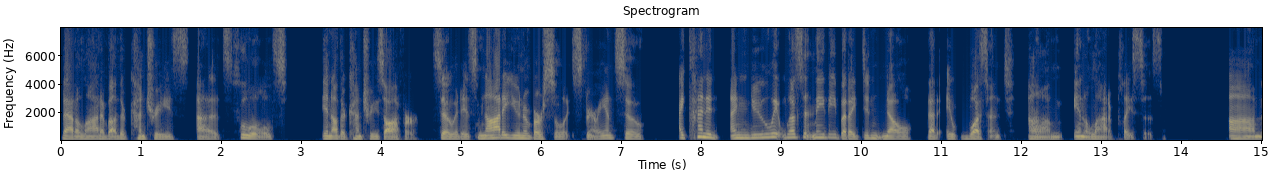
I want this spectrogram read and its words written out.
that a lot of other countries, uh, schools in other countries offer. So it is not a universal experience. So I kind of I knew it wasn't maybe, but I didn't know that it wasn't um, in a lot of places. Um,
